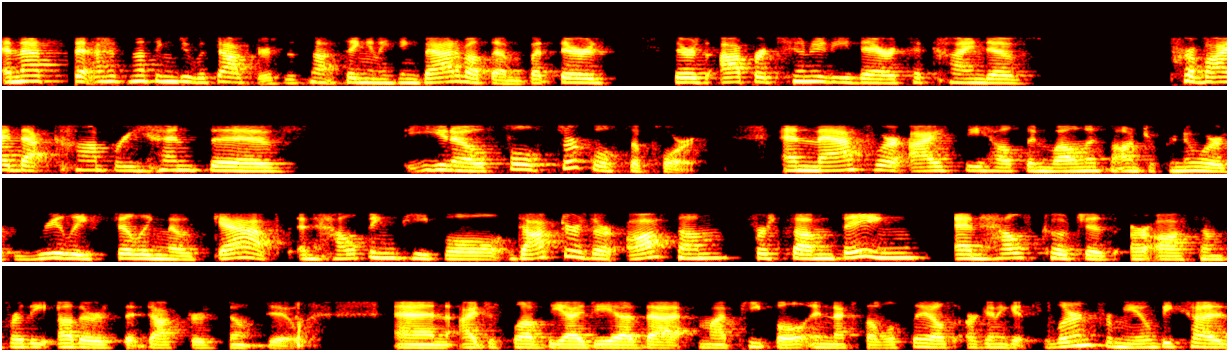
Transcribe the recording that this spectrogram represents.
And that's that has nothing to do with doctors. It's not saying anything bad about them, but there's there's opportunity there to kind of provide that comprehensive, you know, full circle support. And that's where I see health and wellness entrepreneurs really filling those gaps and helping people. Doctors are awesome for some things, and health coaches are awesome for the others that doctors don't do. And I just love the idea that my people in next level sales are going to get to learn from you because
